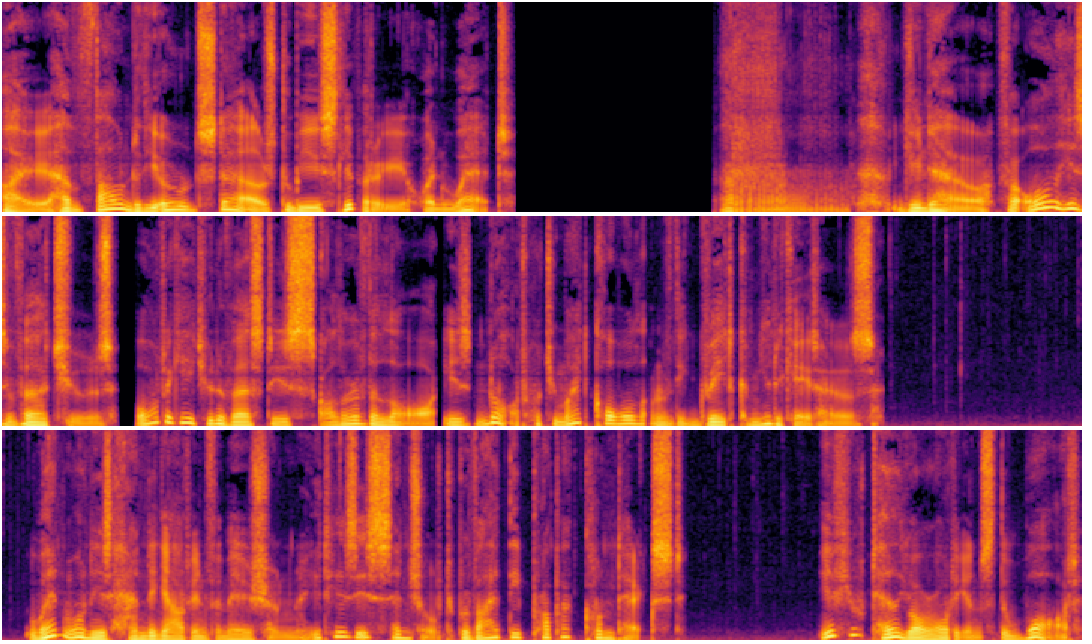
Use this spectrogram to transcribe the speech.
I have found the old stairs to be slippery when wet. You know, for all his virtues, Aldergate University's Scholar of the Law is not what you might call one of the great communicators. When one is handing out information, it is essential to provide the proper context. If you tell your audience the what,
